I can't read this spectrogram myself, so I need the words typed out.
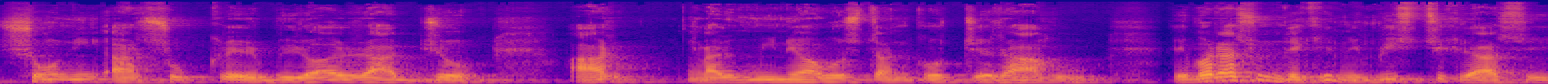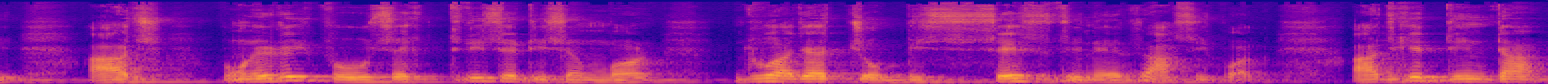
শনি আর শুক্রের বিরল রাজ্য। আর আর মিনে অবস্থান করছে রাহু। এবার আসুন দেখে নিই বৃশ্চিক রাশি। আজ পনেরোই পৌষ একত্রিশে ডিসেম্বর দু হাজার চব্বিশ শেষ দিনের রাশিফল। আজকের দিনটা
